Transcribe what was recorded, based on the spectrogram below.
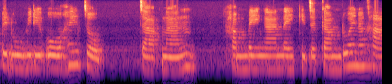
ไปดูวิดีโอให้จบ จากนั้นทำใบงานในกิจกรรมด้วยนะคะ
